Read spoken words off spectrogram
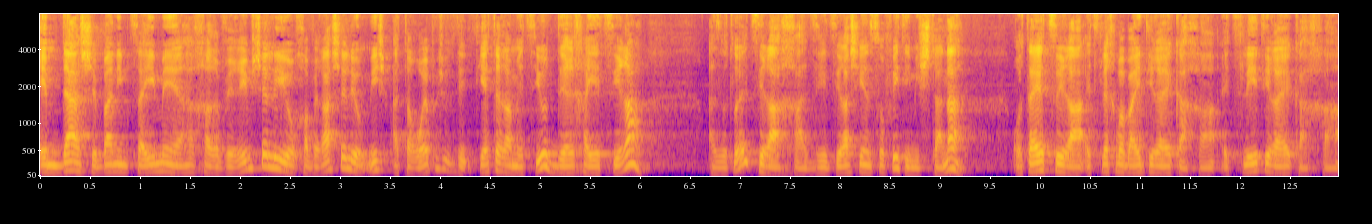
העמדה שבה נמצאים אה, החברים שלי או חברה שלי או מישהו, אתה רואה פשוט את יתר המציאות דרך היצירה. אז זאת לא יצירה אחת, זו יצירה שהיא אינסופית, היא משתנה. אותה יצירה, אצלך בבית תיראה ככה, אצלי היא תיראה ככה,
